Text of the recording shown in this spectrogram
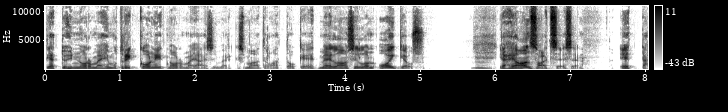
tiettyihin normeihin, mutta rikkoo niitä normeja esimerkiksi. Me ajatellaan, että okei, että meillä on silloin oikeus mm. ja he ansaitsee sen – että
